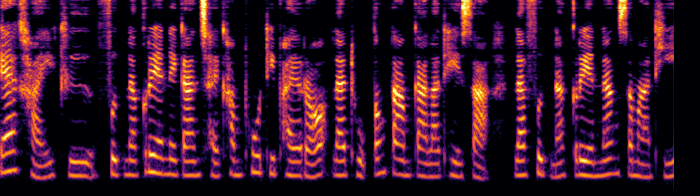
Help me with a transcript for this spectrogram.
แก้ไขคือ ฝึกนักเรียนในการใช้คำพูดที่ไพเราะ และถูกต้องตามกาลเทศะ และฝึกนักเรียนนั่งสมาธิ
